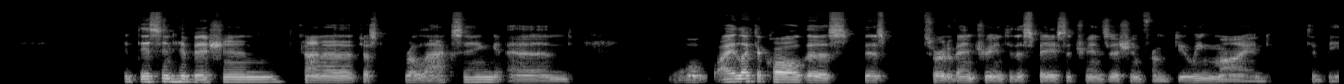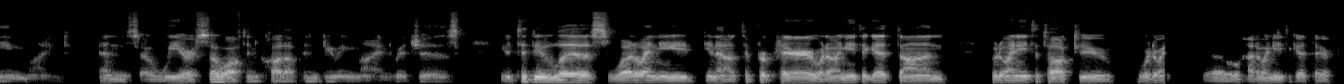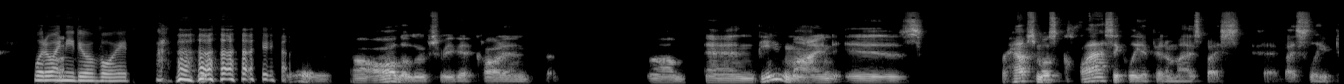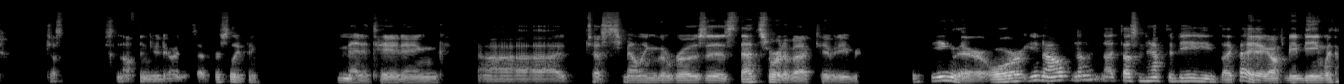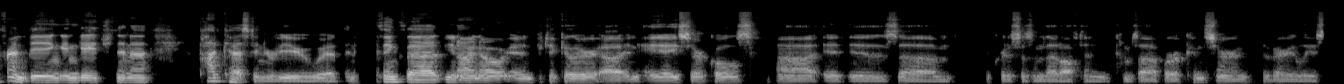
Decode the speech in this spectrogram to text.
Disinhibition, kind of just relaxing and well, I like to call this this sort of entry into the space a transition from doing mind to being mind. And so we are so often caught up in doing mind, which is your to-do list. What do I need, you know, to prepare? What do I need to get done? Who do I need to talk to? Where do I go? How do I need to get there? What do I uh, need to avoid? yeah. all the loops we get caught in. Um, and being mind is perhaps most classically epitomized by uh, by sleep. Just nothing you're doing except for sleeping, meditating, uh, just smelling the roses, that sort of activity. Being there, or you know, no, that doesn't have to be like that. You have to be being with a friend, being engaged in a podcast interview with. And I think that you know, I know in particular uh, in AA circles, Uh, it is um, a criticism that often comes up, or a concern, at the very least.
